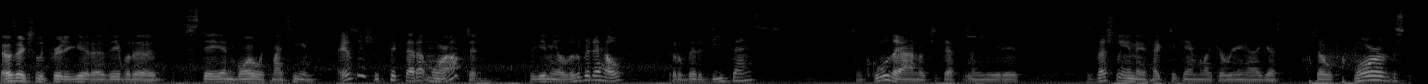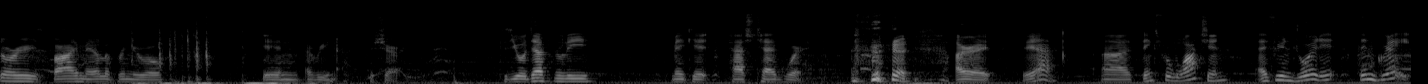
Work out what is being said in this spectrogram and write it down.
was actually pretty good. I was able to stay in more with my team. I guess I should pick that up more often. So it gave me a little bit of health, a little bit of defense, some cooldown, which is definitely needed. Especially in a hectic game like Arena, I guess. So more of the story is by Mail of Renewal in Arena, for sure. Because you will definitely make it hashtag worth. Alright, so yeah. Uh, thanks for watching. If you enjoyed it, then great.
